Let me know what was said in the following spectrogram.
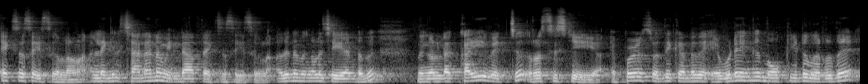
എക്സസൈസുകളാണ് അല്ലെങ്കിൽ ചലനമില്ലാത്ത എക്സസൈസുകൾ അതിന് നിങ്ങൾ ചെയ്യേണ്ടത് നിങ്ങളുടെ കൈ വെച്ച് റെസിസ്റ്റ് ചെയ്യുക. എപ്പോഴും ശ്രദ്ധിക്കേണ്ടത് എവിടെയെങ്കിലും നോക്കിയിട്ട് വെറുതെ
